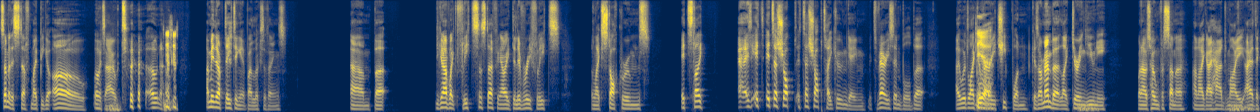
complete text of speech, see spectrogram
some of this stuff might be go. Oh, oh, it's out. oh no. I mean, they're updating it by the looks of things. Um, but you can have like fleets and stuff. You know, like delivery fleets and like stock rooms. It's like uh, it's it's it's a shop it's a shop tycoon game. It's very simple, but I would like a Yeah. very cheap one because I remember like during uni when I was home for summer and like I had my I had the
